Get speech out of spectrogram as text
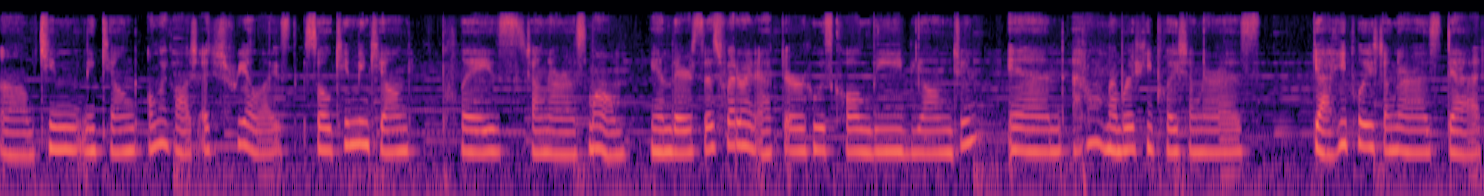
Um, Kim Mi Kyung, Oh my gosh, I just realized. So Kim Mi Kyung plays Jang Nara's mom, And there's this veteran actor who is called Lee Byung Jun, and I don't remember if he plays Jang Nara's. Yeah, he plays Jang Nara's dad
